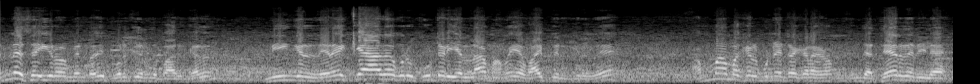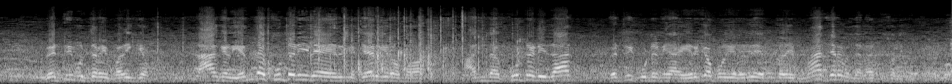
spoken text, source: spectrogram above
என்ன செய்கிறோம் என்பதை பொறுத்திருந்து பாருங்கள். நீங்கள் நினைக்காத ஒரு கூட்டணி எல்லாம் அமைய வாய்ப்பு இருக்கிறது. அம்மா மக்கள் முன்னேற்ற கழகம் இந்த தேர்தலில் வெற்றி முத்திரை பதிக்கும். நாங்கள் எந்த கூட்டணியில இருக்கு சேர்கிறோமோ அந்த கூட்டணி தான் வெற்றி கூட்டணியாக இருக்க போகிறது என்பதை மாத்திரம் இந்த நேரத்தில் சொல்லிக்கிறேன்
